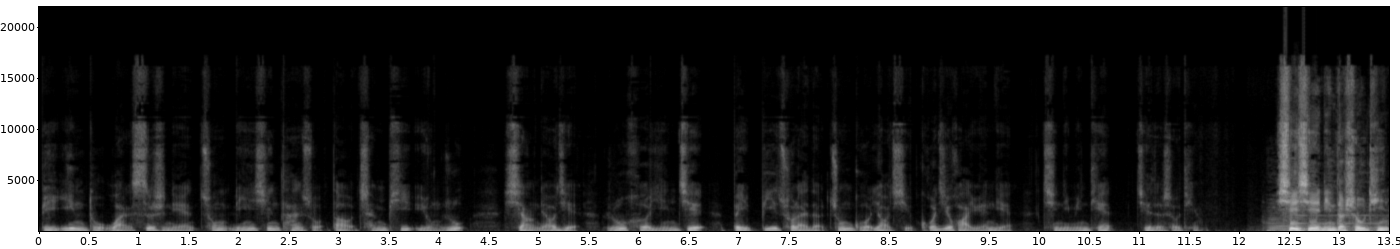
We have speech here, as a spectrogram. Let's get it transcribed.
比印度晚四十年，从零星探索到成批涌入。想了解如何迎接被逼出来的中国药企国际化元年，请你明天接着收听。谢谢您的收听。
